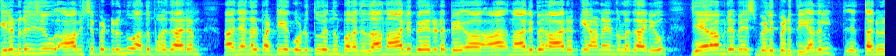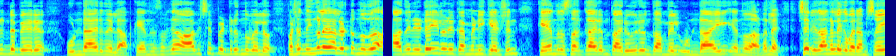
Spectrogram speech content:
കിരൺ റിജിജു ആവശ്യപ്പെട്ടിരുന്നു. അത് പ്രകാരം ഞങ്ങൾ പട്ടിക കൊടുത്തു എന്നും പറഞ്ഞത്. ആ നാല് പേരുടെ ആ നാല് പേർ ആരൊക്കെയാണ് എന്നുള്ള കാര്യവും ജയറാം രമേശ് വെളിപ്പെടുത്തി. അതിൽ തരൂരിന്റെ പേര് ഉണ്ടായിരുന്നില്ല. കേന്ദ്ര സർക്കാർ ആവശ്യപ്പെട്ടിരുന്നുവല്ലോ. പക്ഷെ നിങ്ങളെ അലട്ടുന്നത് അതിനിടയിൽ ഒരു കമ്മ്യൂണിക്കേഷൻ കേന്ദ്ര സർക്കാരും തരൂരും തമ്മിൽ ഉണ്ടായി എന്നതാണ് അല്ലേ? ശരി താങ്കളിലേക്ക് വരാം. ശ്രീ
